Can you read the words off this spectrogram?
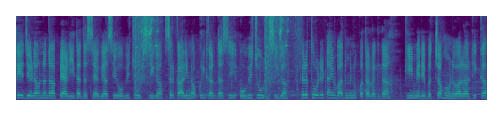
ਤੇ ਜਿਹੜਾ ਉਹਨਾਂ ਦਾ ਪੈਲੀ ਦਾ ਦੱਸਿਆ ਗਿਆ ਸੀ ਉਹ ਵੀ ਝੂਠ ਸੀਗਾ। ਸਰਕਾਰੀ ਨੌਕਰੀ ਕਰਦਾ ਸੀ ਉਹ ਵੀ ਝੂਠ ਸੀਗਾ। ਫਿਰ ਥੋੜੇ ਟਾਈਮ ਬਾਅਦ ਮੈਨੂੰ ਪਤਾ ਲੱਗਦਾ ਕਿ ਮੇਰੇ ਬੱਚਾ ਹੋਣ ਵਾਲਾ ਠੀਕ ਆ?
